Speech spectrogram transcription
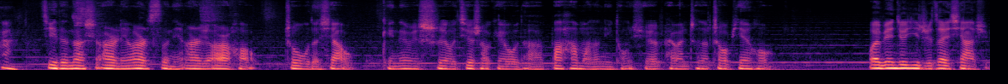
看，记得那是二零二四年二月二号周五的下午，给那位室友介绍给我的巴哈马的女同学拍完这的照片后，外边就一直在下雪。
